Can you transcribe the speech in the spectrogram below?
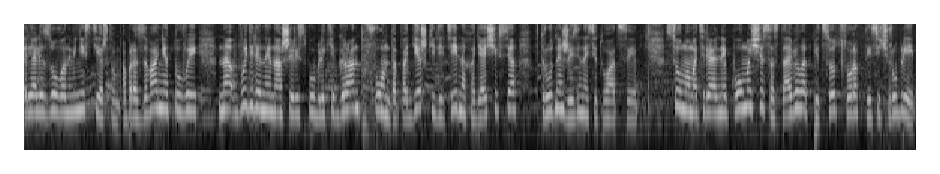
реализован Министерством образования Тувы на выделенный нашей республике грант Фонда поддержки детей, находящихся в трудной жизненной ситуации. Сумма материальной помощи составила 540 тысяч рублей.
